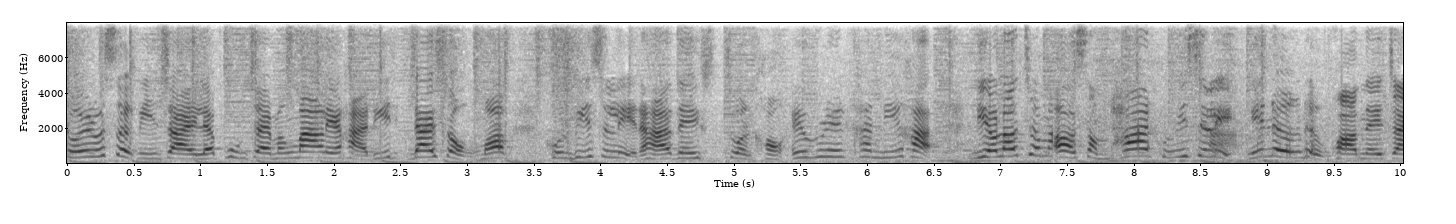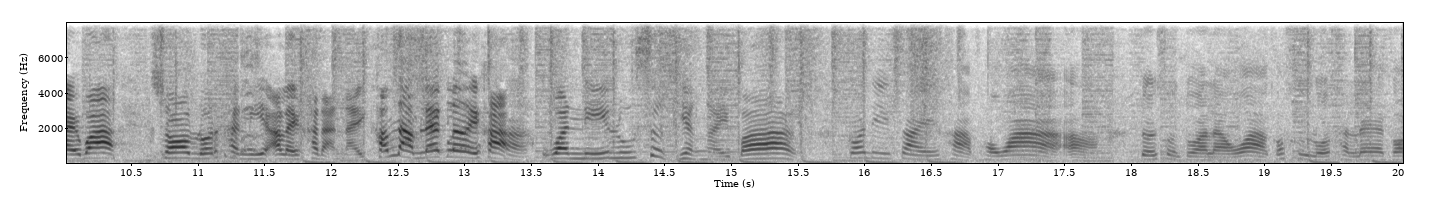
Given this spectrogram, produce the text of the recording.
นุ้ยรู้สึกดีใจและภูมิใจมาก ๆ เลยค่ะ ที่ได้ส่งมอบ คุณพี่สิรินะคะ ในส่วนของเอเวอเรสต์คันนี้ค่ะ เดี๋ยวเราจะมาเอ่อสัมภาษณ์คุณพี่สิรินิดนึงถึงความในใจว่าชอบรถคันนี้อะไรขนาดไหนคำถามแรกเลยค่ะค่ะวันนี้รู้สึกยังไงบ้าง ก็ดีใจค่ะ เพราะว่าอ่าโดยส่วนตัวแล้วอะก็คือรถคันแรกก็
